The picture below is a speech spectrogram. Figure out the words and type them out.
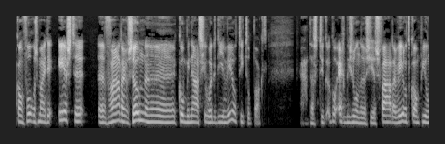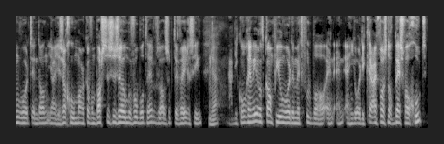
kan volgens mij de eerste eh, vader-zoon eh, combinatie worden die een wereldtitel pakt. Ja, dat is natuurlijk ook wel echt bijzonder als je als vader wereldkampioen wordt. En dan, ja, je zag hoe Marco van Basten zijn zoon bijvoorbeeld, hè, zoals op tv gezien. Ja. Ja, die kon geen wereldkampioen worden met voetbal. En, en, en Jordi Cruijff was nog best wel goed.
